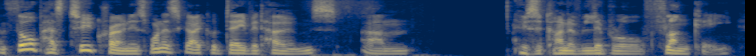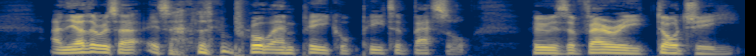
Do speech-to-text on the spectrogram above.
And Thorpe has two cronies. One is a guy called David Holmes, um, who's a kind of liberal flunky, and the other is a is a liberal MP called Peter Bessell, who is a very dodgy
